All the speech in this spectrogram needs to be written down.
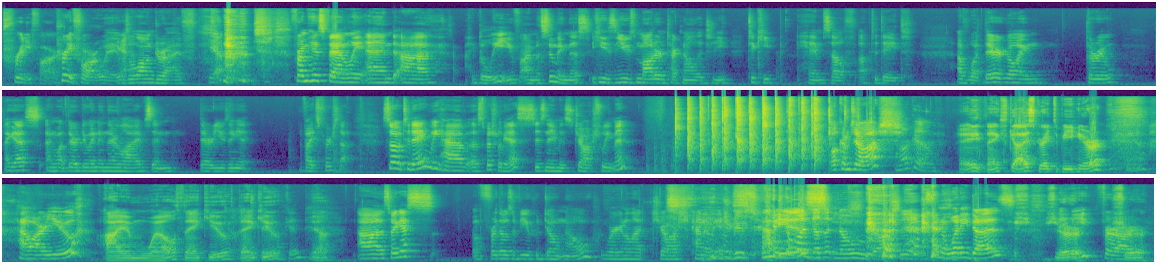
Pretty far. pretty far away. It was a long drive. Yeah. from his family, and uh, I believe, I'm assuming this, he's used modern technology to keep himself up to date of what they're going through, I guess, and what they're doing in their lives, and they're using it vice versa. So today we have a special guest. His name is Josh Sweetman. Welcome, Josh. Welcome. Hey, thanks guys. Great to be here. Yeah. How are you? I am well, thank you. thank you. Good. Yeah. Uh, so I guess for those of you who don't know, we're gonna let Josh kind of introduce who he Anyone is doesn't know who Josh is. and what he does. Sure. Maybe for our- sure.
